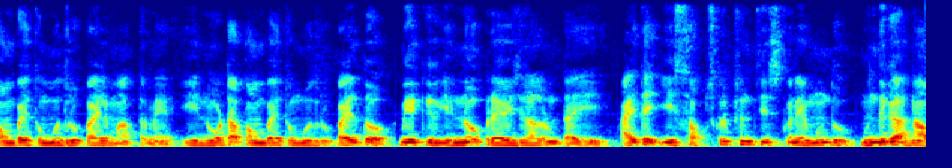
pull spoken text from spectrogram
తొంభై తొమ్మిది రూపాయలు మాత్రమే. ఈ నూట తొంభై తొమ్మిది రూపాయలతో మీకు ఎన్నో ప్రయోజనాలు ఉంటాయి. అయితే ఈ సబ్స్క్రిప్షన్ తీసుకునే ముందు ముందుగా నా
